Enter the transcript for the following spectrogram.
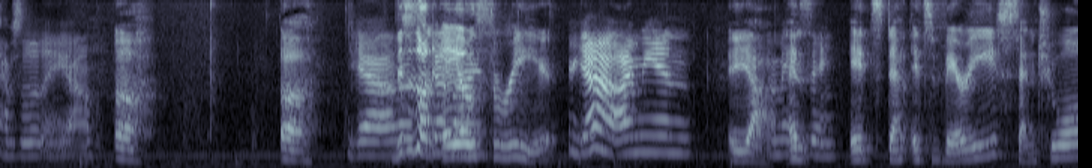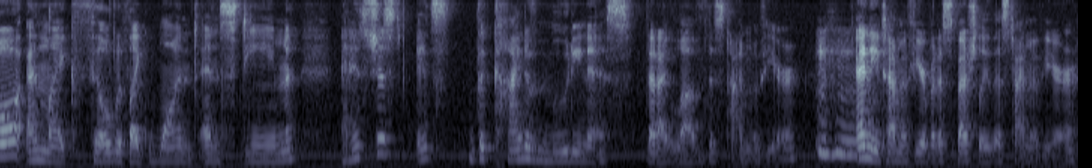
Absolutely, yeah. Ugh. Ugh. Yeah. This is on good line. AO3. Yeah, I mean, Yeah. and amazing. it's def- it's very sensual and like filled with like want and steam and it's just it's the kind of moodiness that I love this time of year. hmm Any time of year, but especially this time of year.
